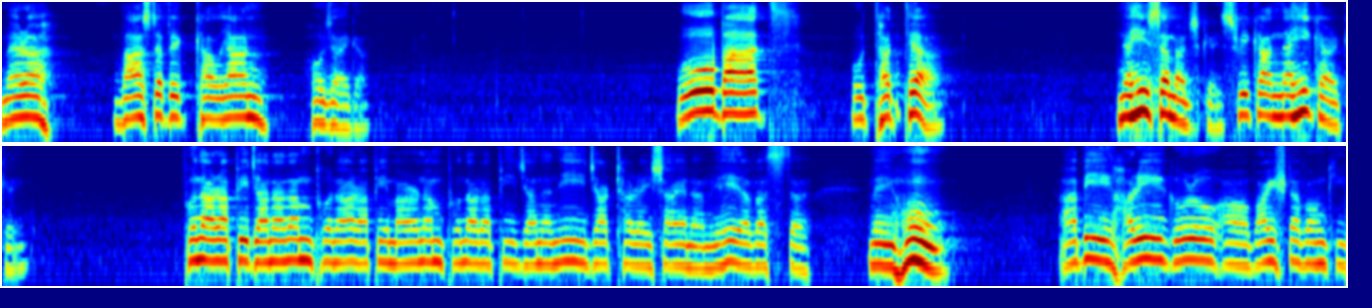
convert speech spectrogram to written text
मेरा वास्तविक कल्याण हो जाएगा वो बात वो तथ्य नहीं समझ के स्वीकार नहीं करके पुनरअपि जननम पुनरअपि मरणम पुनरअपि जननी जठरे शयनम यही अवस्था में हूँ अभी हरि गुरु और वैष्णवों की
